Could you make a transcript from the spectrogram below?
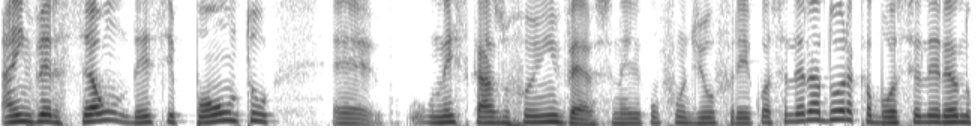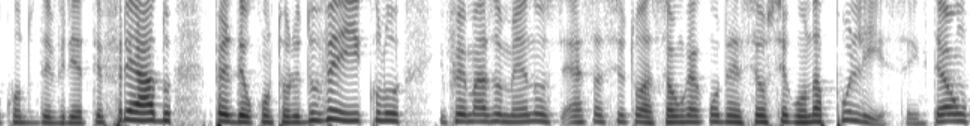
a inversão desse ponto é, nesse caso foi o inverso, né? Ele confundiu o freio com o acelerador, acabou acelerando quando deveria ter freado, perdeu o controle do veículo e foi mais ou menos essa situação que aconteceu segundo a polícia. Então,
